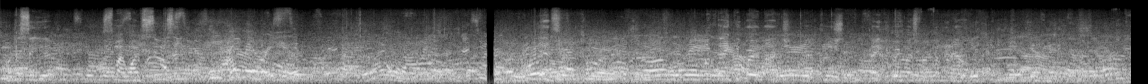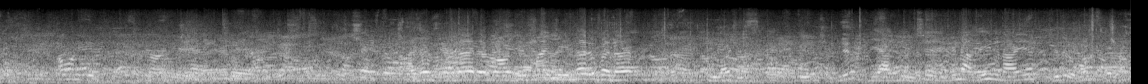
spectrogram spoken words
Good to see you. This is my wife Susan. I remember you. Yes. Thank you very much. Thank you very much for coming out. I hope you're not at all. You might be moving up. Yeah. Yeah, you too. You're not leaving, are you? You did a wonderful job.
